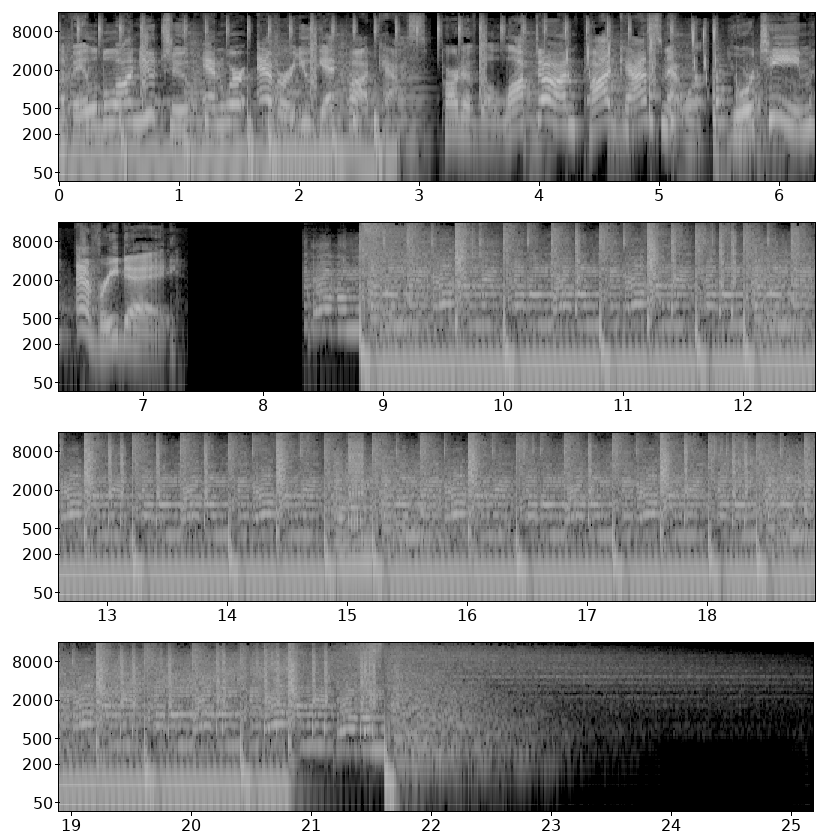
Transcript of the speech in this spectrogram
available on YouTube and wherever you get podcasts. Part of the Locked On Podcast Network, your team every day.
